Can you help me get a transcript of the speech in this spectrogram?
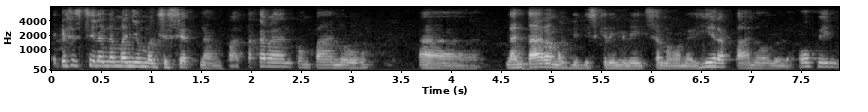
Eh, kasi sila naman yung magsiset ng patakaran kung paano ah, lantara magdi-discriminate sa mga may hirap, paano lulukokin,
